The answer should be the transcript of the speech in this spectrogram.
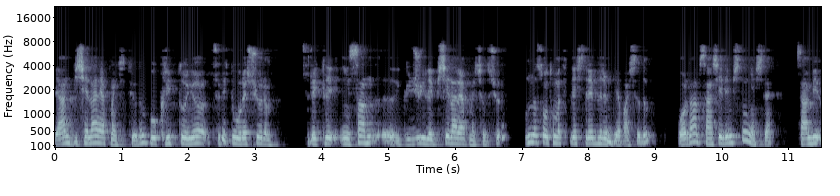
Ben bir şeyler yapmak istiyordum. Bu kriptoyu sürekli uğraşıyorum. Sürekli insan e, gücüyle bir şeyler yapmaya çalışıyorum. Bunu nasıl otomatikleştirebilirim diye başladım. Bu abi sen şey demiştin ya işte sen bir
